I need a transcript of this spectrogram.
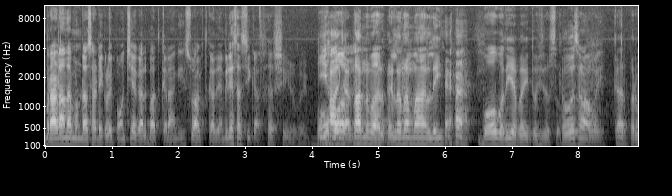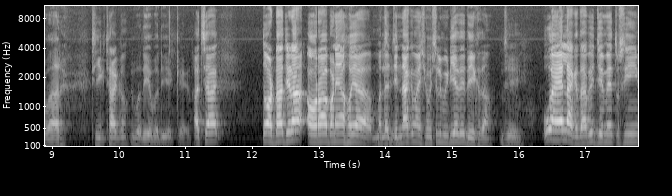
ਬਰਾੜਾਂ ਦਾ ਮੁੰਡਾ ਸਾਡੇ ਕੋਲੇ ਪਹੁੰਚਿਆ ਗੱਲਬਾਤ ਕਰਾਂਗੇ। ਸਵਾਗਤ ਕਰਦੇ ਹਾਂ। ਵੀਰੇ ਸਤਿ ਸ਼੍ਰੀ ਅਕਾਲ। ਸਤਿ ਸ਼੍ਰੀ ਅਕਾਲ ਬਾਈ। ਕੀ ਬਹੁਤ ਹਾਲ ਬਹੁਤ ਚਾਲ? ਧੰਨਵਾਦ ਪਹਿਲਾਂ ਤਾਂ ਮਾਨ ਲਈ। ਬਹੁਤ ਵਧੀਆ ਬਾਈ ਤੁਸੀਂ ਦੱਸੋ। ਹੋਰ ਸੁਣਾਓ ਬਾਈ? ਘਰ ਪਰਿਵਾਰ ਠੀਕ ਠਾਕ ਹੋ? ਵਧੀਆ ਵਧੀਆ ਕਹਿ ਅੱਛਾ ਤੁਹਾਡਾ ਜਿਹੜਾ ਔਰਾ ਬਣਿਆ ਹੋਇਆ ਮਤਲਬ ਜਿੰਨਾ ਕਿ ਮੈਂ ਸੋਸ਼ਲ ਮੀਡੀਆ ਤੇ ਦੇਖਦਾ ਜੀ। ਉਹ ਐ ਲੱਗਦਾ ਵੀ ਜਿਵੇਂ ਤੁਸੀਂ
